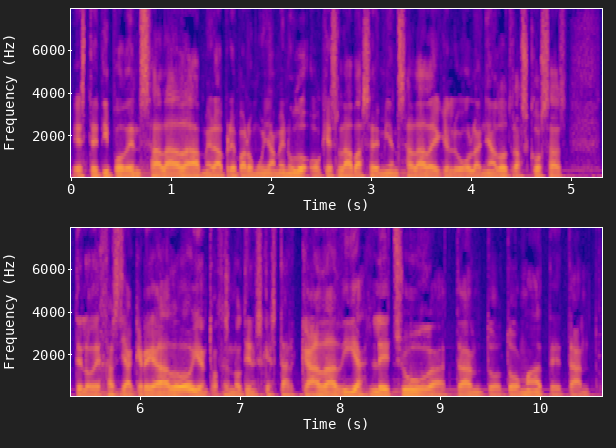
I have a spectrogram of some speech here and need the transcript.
este tipo de ensalada me la preparo muy a menudo o que es la base de mi ensalada y que luego le añado otras cosas, te lo dejas ya creado y entonces no tienes que estar cada día lechuga, tanto, tomate, tanto.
